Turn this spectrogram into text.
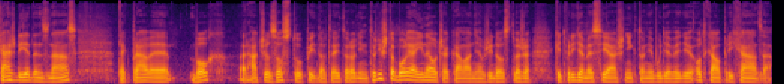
každý jeden z nás, tak práve Boh ráčil zostúpiť do tejto rodiny. Totiž to boli aj iné očakávania v židovstve, že keď príde Mesiáš, nikto nebude vedieť, odkiaľ prichádza.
